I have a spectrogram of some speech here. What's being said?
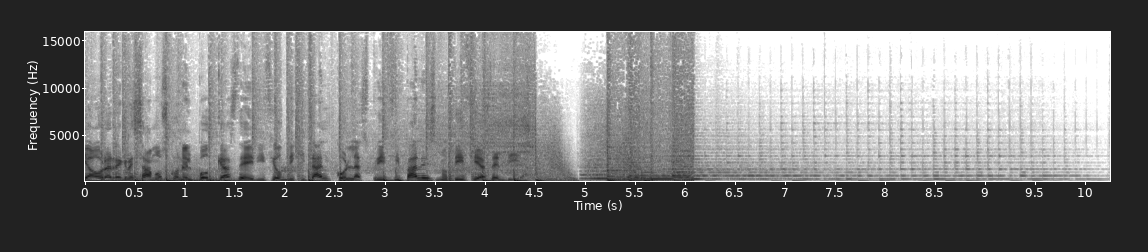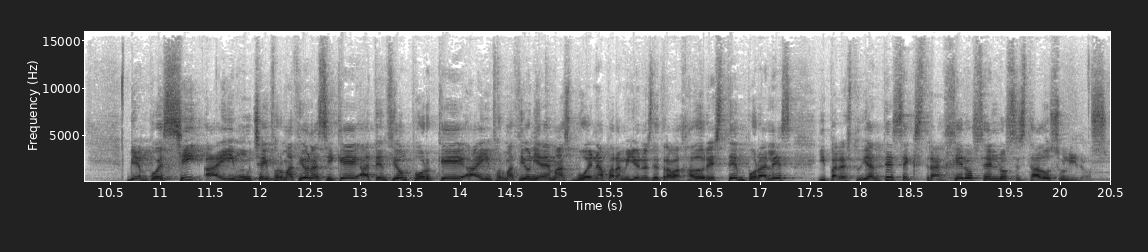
Y ahora regresamos con el podcast de Edición Digital con las principales noticias del día. Bien, pues sí, hay mucha información, así que atención porque hay información y además buena para millones de trabajadores temporales y para estudiantes extranjeros en los Estados Unidos.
